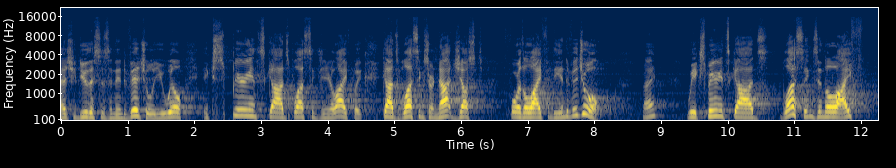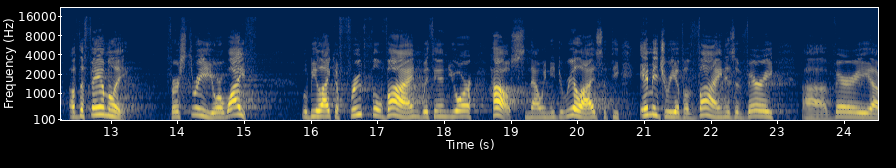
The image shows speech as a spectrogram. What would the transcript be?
As you do this as an individual, you will experience God's blessings in your life, but God's blessings are not just for the life of the individual, right? We experience God's blessings in the life of the family. Verse 3 Your wife will be like a fruitful vine within your house. Now we need to realize that the imagery of a vine is a very uh, very uh,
